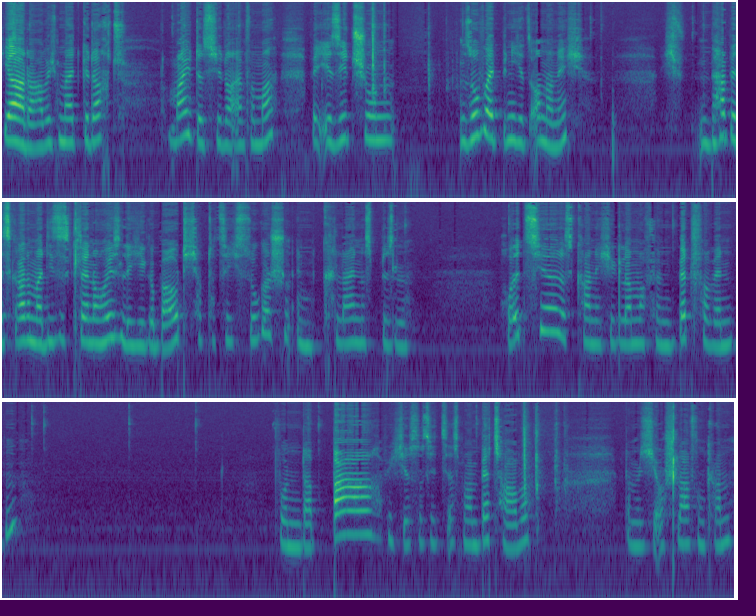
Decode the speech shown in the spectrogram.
ja, da habe ich mir halt gedacht, mache ich das hier doch einfach mal. Weil ihr seht schon, so weit bin ich jetzt auch noch nicht. Ich habe jetzt gerade mal dieses kleine Häusle hier gebaut. Ich habe tatsächlich sogar schon ein kleines bisschen Holz hier. Das kann ich hier gleich mal für ein Bett verwenden. Wunderbar. Wie ich das jetzt erstmal im Bett habe. Damit ich auch schlafen kann.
